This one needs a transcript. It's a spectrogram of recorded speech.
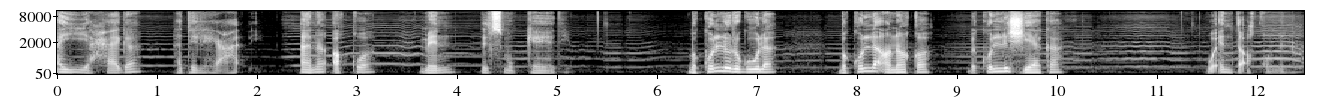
أي حاجة هتلهي عقلي. أنا أقوى من السموكية دي. بكل رجولة بكل أناقة بكل شياكة وأنت أقوى منها.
